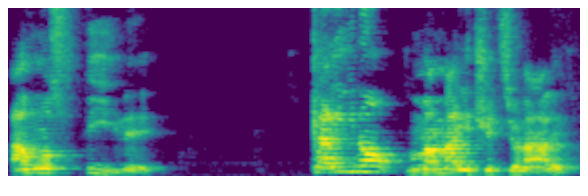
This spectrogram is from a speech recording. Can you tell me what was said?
Ha uno stile carino ma mai eccezionale.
